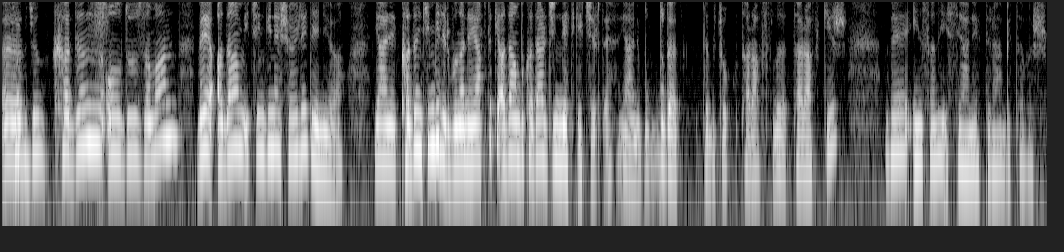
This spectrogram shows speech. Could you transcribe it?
Ee, Tabii canım. kadın olduğu zaman ve adam için yine şöyle deniyor. Yani kadın kim bilir buna ne yaptı ki adam bu kadar cinnet geçirdi. Yani bu, bu da tabii çok taraflı tarafgir ve insanı isyan ettiren bir tavır.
